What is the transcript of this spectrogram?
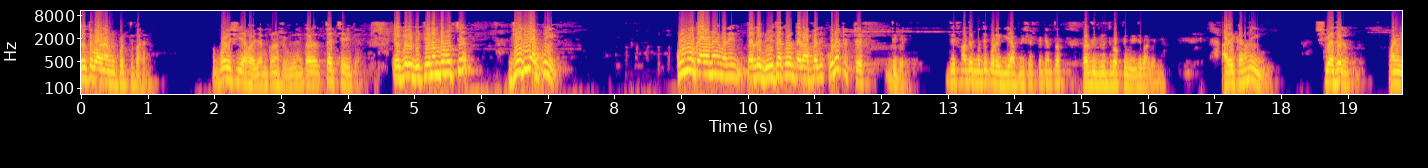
ধরতে পারেন আপনি পড়তে পারেন। বলে শিয়া হয়ে যান, কোন অসুবিধা নেই। তারা চাইছে এইটা। এরপরে দ্বিতীয় নম্বর হচ্ছে, যদি আপনি কোনো কারণে মানে তাদের বিরোধিতা করেন, তাহলে আপনাকে কোন একটা স্টেপ দিবে। যে ফাঁদের মধ্যে পড়ে গিয়ে আপনি শেষ পর্যন্ত তাদের বিরুদ্ধে বক্তব্য দিতে পারবেন না। আর এই কারণেই শিয়াদের মানে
